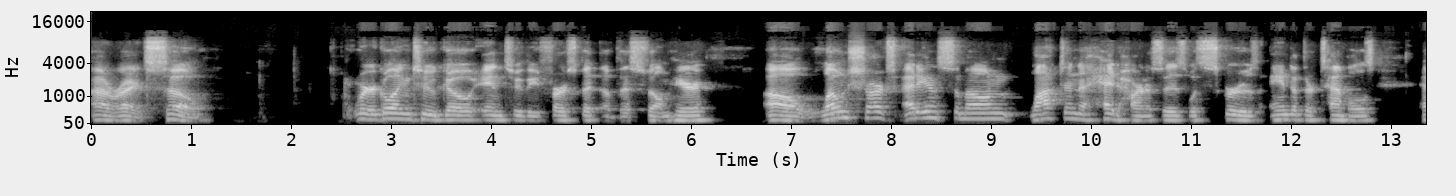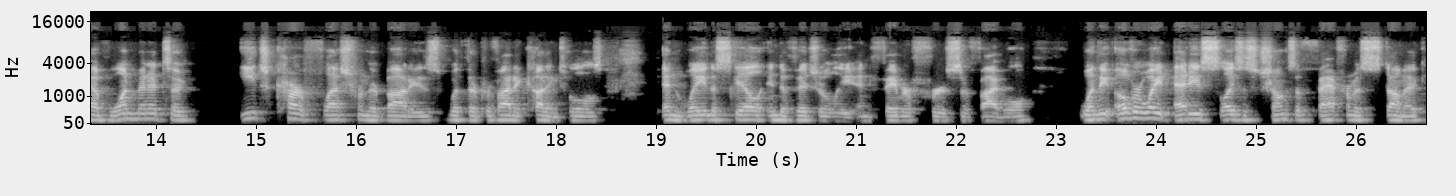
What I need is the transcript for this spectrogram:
All right. So we're going to go into the first bit of this film here. Oh, loan sharks Eddie and Simone, locked into head harnesses with screws aimed at their temples, have one minute to each carve flesh from their bodies with their provided cutting tools and weigh the scale individually in favor for survival. When the overweight Eddie slices chunks of fat from his stomach,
